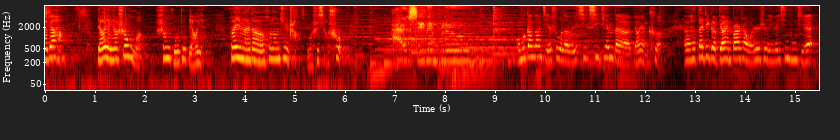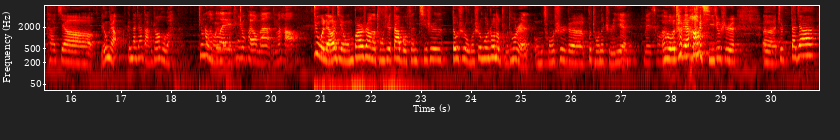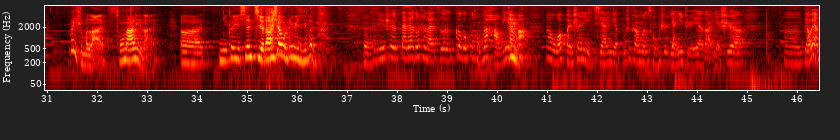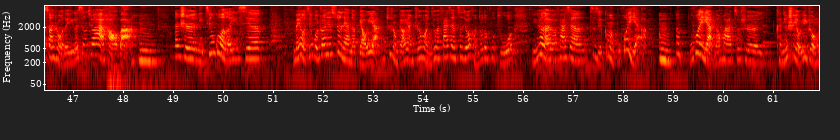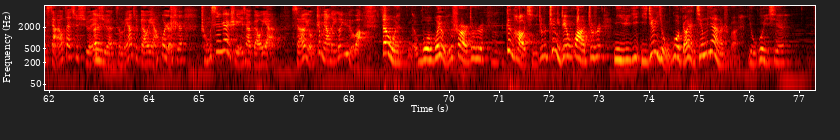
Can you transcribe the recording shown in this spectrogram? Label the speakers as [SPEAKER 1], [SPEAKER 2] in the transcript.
[SPEAKER 1] 大家好，表演要生活，生活不表演。欢迎来到后浪剧场，我是小树。
[SPEAKER 2] I see them blue.
[SPEAKER 1] 我们刚刚结束了为期七天的表演课，呃，在这个表演班上，我认识了一位新同学，他叫刘淼，跟大家打个招呼吧。听众
[SPEAKER 3] Hello，
[SPEAKER 1] 朋友们，
[SPEAKER 3] 各位听众朋友们，你们好。
[SPEAKER 1] 据我了解，我们班上的同学大部分其实都是我们生活中的普通人，我们从事着不同的职业。
[SPEAKER 3] 没错，
[SPEAKER 1] 呃，我特别好奇，就是，呃，就大家为什么来，从哪里来？呃，你可以先解答一下我这个疑问。对，
[SPEAKER 3] 肯定是大家都是来自各个不同的行业嘛。那我本身以前也不是专门从事演艺职业的，也是，嗯，表演算是我的一个兴趣爱好吧。
[SPEAKER 1] 嗯，
[SPEAKER 3] 但是你经过了一些没有经过专业训练的表演，这种表演之后，你就会发现自己有很多的不足，你越来越发现自己根本不会演。
[SPEAKER 1] 嗯，
[SPEAKER 3] 那不会演的话，就是肯定是有一种想要再去学一学怎么样去表演，或者是重新认识一下表演，想要有这么样的一个欲望。
[SPEAKER 1] 但我我我有一个事儿，就是更好奇，就是听你这话，就是你已已经有过表演经验了，是吧？有过一些，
